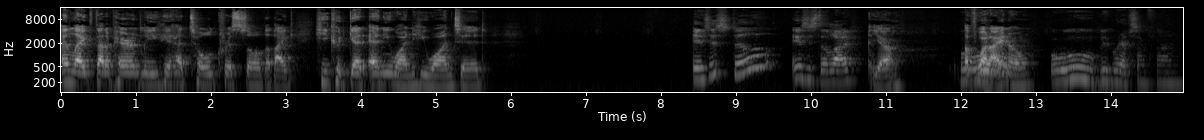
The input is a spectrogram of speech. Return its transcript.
and like that apparently he had told crystal that like he could get anyone he wanted Is he still? Is he still alive? yeah of what i know Ooh, we could have some fun.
